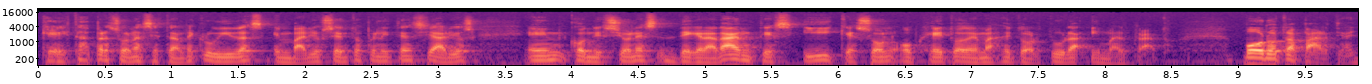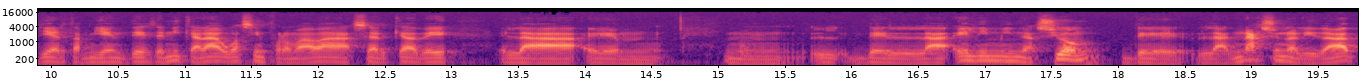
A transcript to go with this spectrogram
que estas personas están recluidas en varios centros penitenciarios en condiciones degradantes y que son objeto además de tortura y maltrato. Por otra parte, ayer también desde Nicaragua se informaba acerca de la, em, de la eliminación de la nacionalidad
